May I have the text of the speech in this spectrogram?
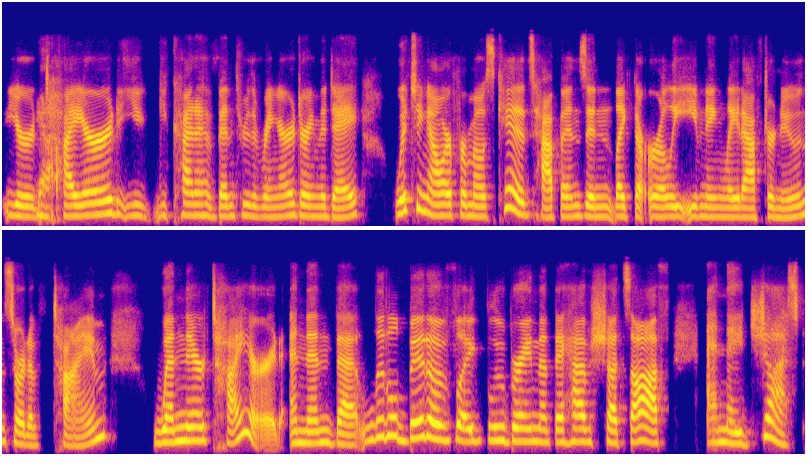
you're yeah. tired, you you kind of have been through the ringer during the day. Witching hour for most kids happens in like the early evening, late afternoon sort of time when they're tired. And then that little bit of like blue brain that they have shuts off and they just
